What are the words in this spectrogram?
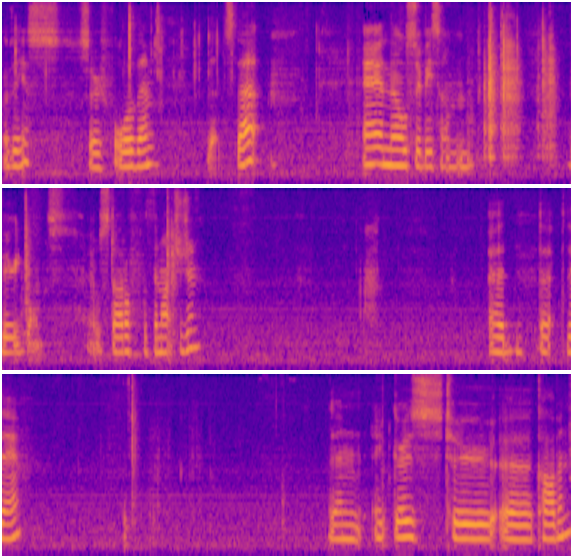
of this. So four of them that's that. And there'll also be some varied bonds. I will start off with the nitrogen. Add that there. Then it goes to uh, carbon,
